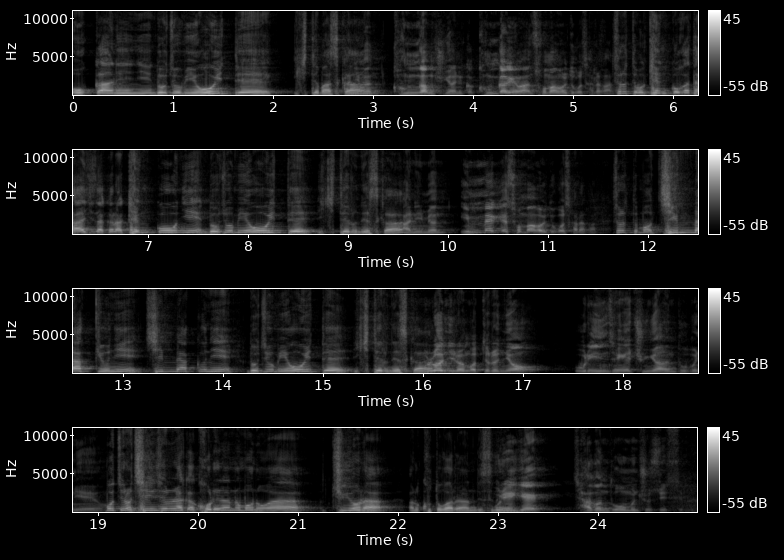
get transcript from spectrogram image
お金に望みを置いて生きてますか 아니면 건강 중요하니까 건강에만 소망을 두고 살아가나? それとも健康が大事だから健康に望みを置いて生きてるんですか 아니면 인맥에 소망을 두고 살아가나? それとも人脈に人脈に望みを置いて生きてるんですか 물론 이런 것들은요 우리 인생의 중요한 부분이에요. もちろん人生の中これらのものは重要なあの事柄なんですね 우리에게 작은 도움은 줄 수 있습니다.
